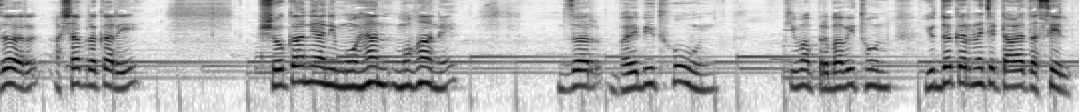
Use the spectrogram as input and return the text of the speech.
जर अशा प्रकारे शोकाने आणि मोह्यान मोहाने जर भयभीत होऊन किंवा प्रभावित होऊन युद्ध करण्याचे टाळत असेल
